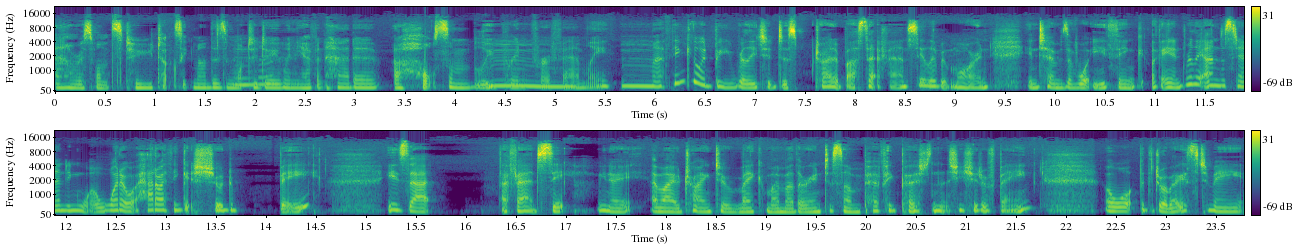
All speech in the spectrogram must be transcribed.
our response to toxic mothers and what to do when you haven't had a, a wholesome blueprint for a family? Mm, I think it would be really to just try to bust that fantasy a little bit more, and in terms of what you think, like, and really understanding what, what how do I think it should be? Is that a fantasy? You know, am I trying to make my mother into some perfect person that she should have been? Or what? But the drawback is to me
